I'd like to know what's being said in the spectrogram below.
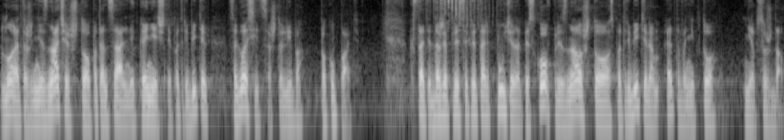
Но это же не значит, что потенциальный конечный потребитель согласится что-либо покупать. Кстати, даже пресс-секретарь Путина Песков признал, что с потребителем этого никто не обсуждал.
